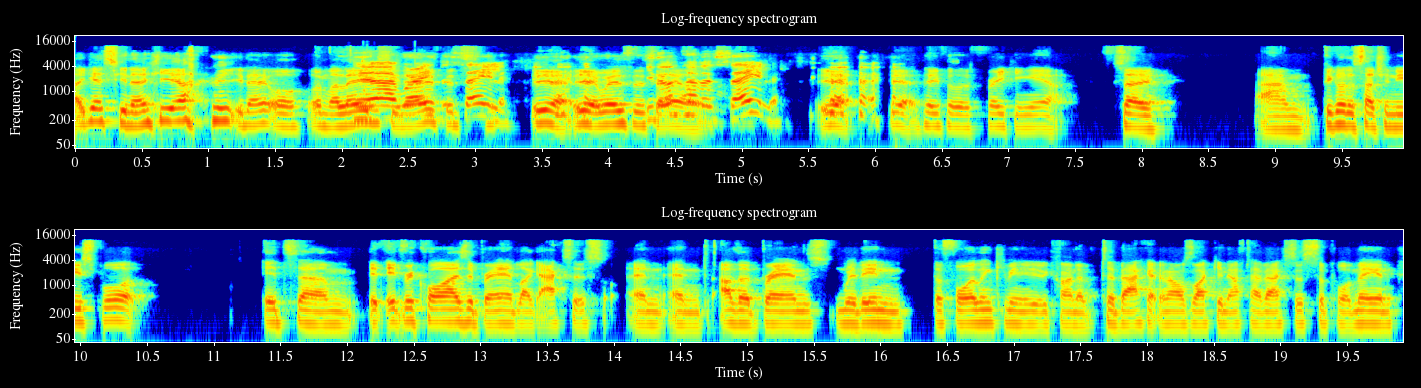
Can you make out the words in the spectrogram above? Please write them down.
I guess you know here, you know, or, or my legs. Yeah, know, where's the sail? Yeah, yeah, where's the you sail? You don't have a sail. yeah, yeah, people are freaking out. So, um, because it's such a new sport, it's um, it, it requires a brand like Axis and and other brands within the foiling community to kind of to back it. And I was lucky enough to have Axis support me, and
